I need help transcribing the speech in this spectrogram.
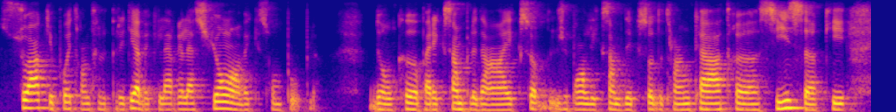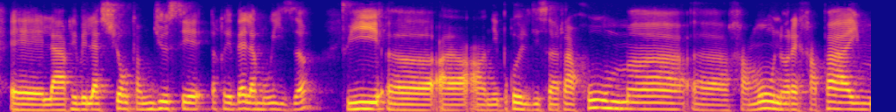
soit qui peut être interprétée avec la relation avec son peuple. Donc, euh, par exemple, dans Exode, je prends l'exemple d'Exode 34, 6, qui est la révélation quand Dieu se révèle à Moïse Puis euh, en hébreu, ils disent Rahum, euh, Hamun, Rechapaim,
